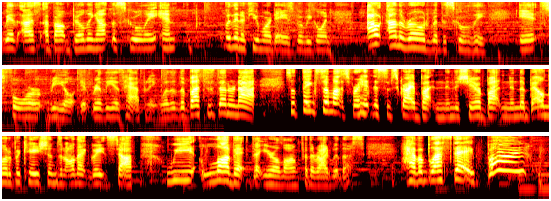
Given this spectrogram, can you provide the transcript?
with us about building out the skoolie. And within a few more days, we'll be going out on the road with the skoolie. It's for real. It really is happening, whether the bus is done or not. So thanks so much for hitting the subscribe button and the share button and the bell notifications and all that great stuff. We love it that you're along for the ride with us. Have a blessed day. Bye.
